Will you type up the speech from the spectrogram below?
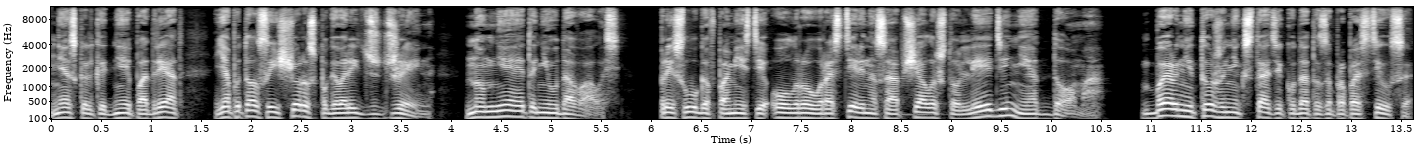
Несколько дней подряд я пытался еще раз поговорить с Джейн, но мне это не удавалось. Прислуга в поместье Олроу растерянно сообщала, что леди нет дома. Берни тоже не кстати куда-то запропастился.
